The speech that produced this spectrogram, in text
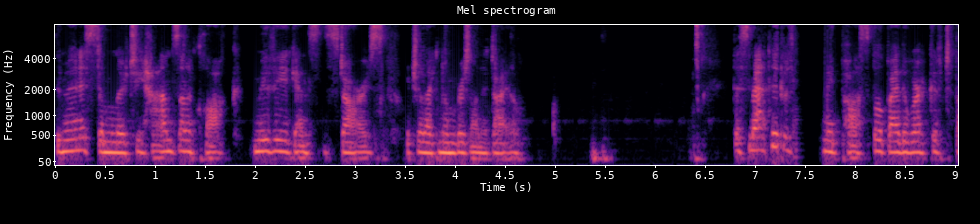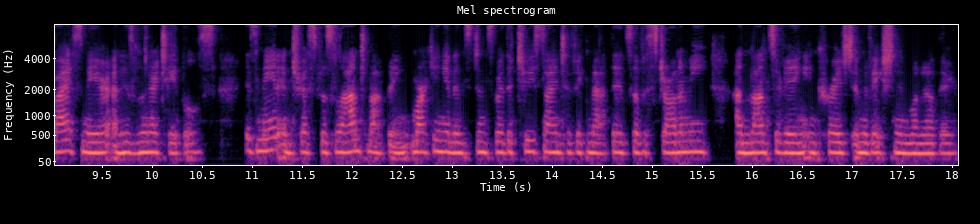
The moon is similar to hands on a clock moving against the stars, which are like numbers on a dial. This method was made possible by the work of Tobias Mayer and his lunar tables. His main interest was land mapping, marking an instance where the two scientific methods of astronomy and land surveying encouraged innovation in one another.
